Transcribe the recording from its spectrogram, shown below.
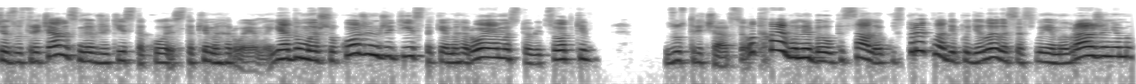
Чи зустрічались ми в житті з, такою, з такими героями? Я думаю, що кожен в житті з такими героями 100% зустрічався. От хай вони би описали якийсь приклад і поділилися своїми враженнями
